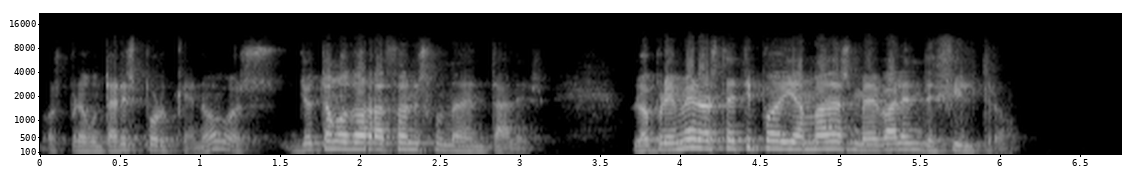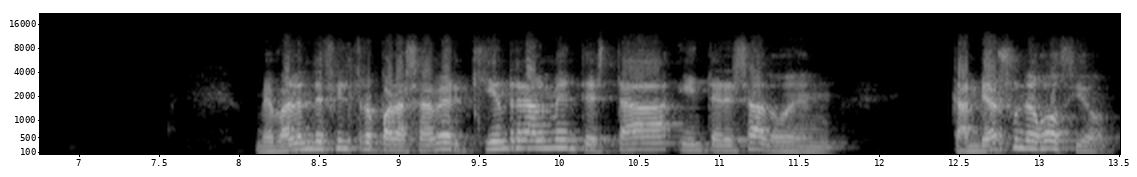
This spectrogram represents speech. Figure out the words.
Os preguntaréis por qué, ¿no? Pues yo tengo dos razones fundamentales. Lo primero, este tipo de llamadas me valen de filtro. Me valen de filtro para saber quién realmente está interesado en cambiar su negocio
